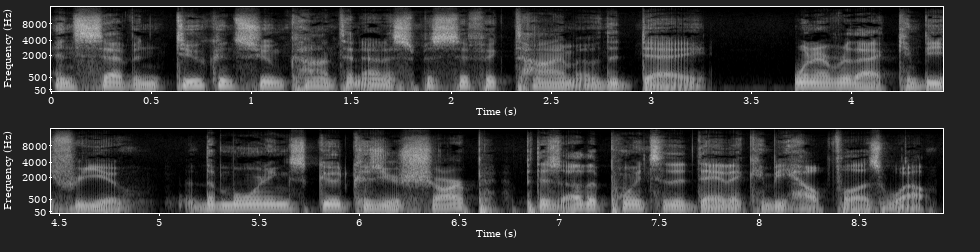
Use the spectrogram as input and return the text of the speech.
And seven, do consume content at a specific time of the day, whenever that can be for you. The morning's good because you're sharp, but there's other points of the day that can be helpful as well.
